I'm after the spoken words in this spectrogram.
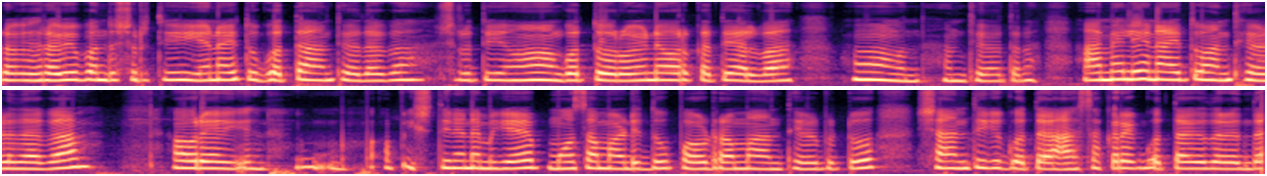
ರವಿ ರವಿ ಬಂದು, ಶ್ರುತಿ, ಏನಾಯಿತು ಗೊತ್ತಾ? ಅಂತ ಹೇಳಿದಾಗ, ಶ್ರುತಿ ಹಾಂ ಗೊತ್ತು, ರೋಹಿಣಿ ಅವ್ರ ಕತೆ ಅಲ್ವಾ? ಹ್ಞೂ ಅಂತ ಹೇಳ್ತಾರೆ. ಆಮೇಲೆ ಏನಾಯಿತು ಅಂತ ಹೇಳಿದಾಗ ಅವರೇ ಇಷ್ಟು ದಿನ ನಮಗೆ ಮೋಸ ಮಾಡಿದ್ದು ಪೌಡ್ರಮ್ಮ ಅಂತ ಹೇಳಿಬಿಟ್ಟು ಶಾಂತಿಗೆ ಗೊತ್ತ, ಆ ಸಕ್ಕರೆಗೆ ಗೊತ್ತಾಗೋದ್ರಿಂದ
